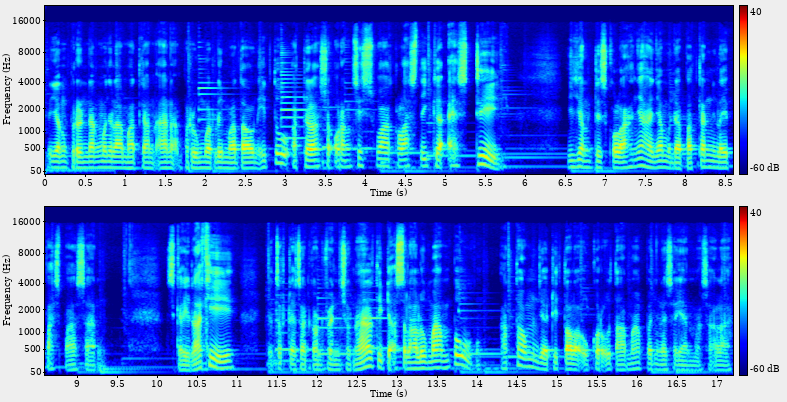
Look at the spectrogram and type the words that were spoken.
yang berenang menyelamatkan anak berumur 5 tahun itu adalah seorang siswa kelas 3 SD yang di sekolahnya hanya mendapatkan nilai pas-pasan. Sekali lagi, kecerdasan konvensional tidak selalu mampu atau menjadi tolak ukur utama penyelesaian masalah.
